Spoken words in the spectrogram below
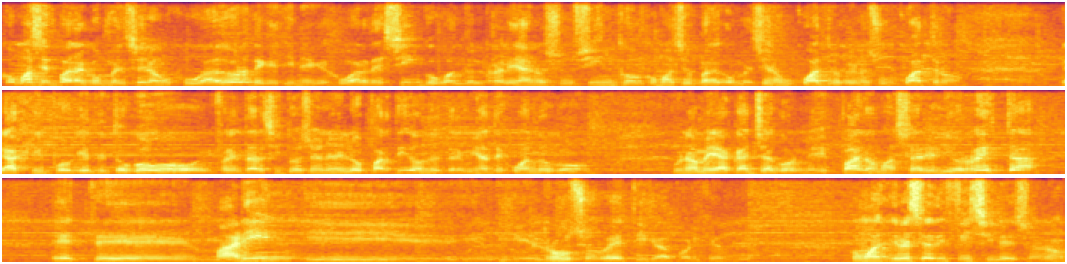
¿Cómo hacer para convencer a un jugador de que tiene que jugar de 5 cuando en realidad no es un 5? ¿Cómo hacer para convencer a un 4 que no es un 4? Gaji, porque te tocó enfrentar situaciones en los partidos donde terminaste jugando con una media cancha con Hispano, Mazzarelli o Resta, este, Marín y, el ruso, Bética, por ejemplo. ¿Cómo, debe ser difícil eso, ¿no?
